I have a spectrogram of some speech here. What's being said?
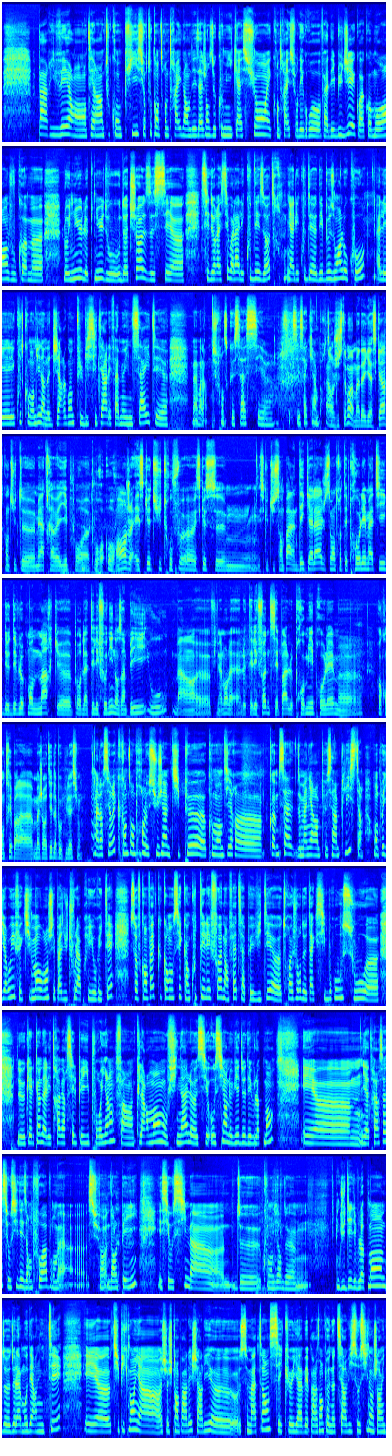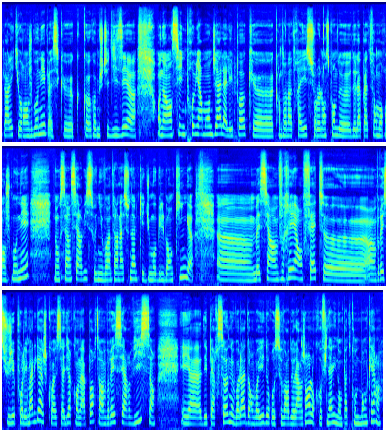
pas arriver en terrain tout conquis, surtout quand on travaille dans des agences de communication et qu'on travaille sur des gros, enfin des budgets, quoi, comme Orange ou comme euh, l'ONU, le PNUD ou, d'autres choses. C'est euh, c'est de rester voilà, à l'écoute des autres, à l'écoute des, besoins locaux, à l'écoute, comme on dit dans notre jargon publicitaire, les fameux insights. Et euh, ben voilà, je pense que ça, c'est c'est ça qui est important. Alors justement, à Madagascar, quand tu te mets à travailler pour, pour Orange, est-ce que tu trouves, est-ce que, ce, est-ce que tu sens pas un décalage justement entre tes problématiques de développement de marque euh, pour de la téléphonie dans un pays où ben, euh, finalement le téléphone, c'est pas le premier problème euh, rencontré par la majorité de la population. Alors c'est vrai que quand on prend le sujet un petit peu, euh, comment dire, euh, comme ça, de manière un peu simpliste, on peut dire oui, effectivement, Orange, c'est pas du tout la priorité. Sauf qu'en fait, que quand on sait qu'un coup de téléphone, en fait, ça peut éviter euh, trois jours de taxi brousse ou de quelqu'un d'aller traverser le pays pour rien, enfin, clairement, au final, c'est aussi un levier de développement. Et, et à travers ça, c'est aussi des emplois bon, bah, dans le pays. Et c'est aussi bah, de, comment dire, de du développement, de, la modernité. Et euh, typiquement, il y a, je, t'en parlais, Charlie, euh, ce matin, c'est qu'il y avait par exemple notre service aussi dont j'ai envie de parler qui est Orange Monnaie, parce que, comme je te disais, euh, on a lancé une première mondiale à l'époque quand on a travaillé sur le lancement de, la plateforme Orange Monnaie. Donc, c'est un service au niveau international qui est du mobile banking. mais c'est un vrai, en fait, un vrai sujet pour les malgaches, quoi. C'est-à-dire qu'on apporte un vrai service et à des personnes, voilà, d'envoyer, de recevoir de l'argent alors qu'au final, ils n'ont pas de compte bancaire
